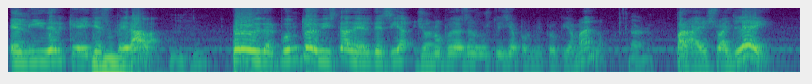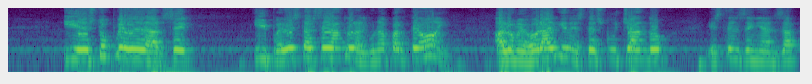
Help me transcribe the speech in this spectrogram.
el líder que ella esperaba. Pero desde el punto de vista de él decía, yo no puedo hacer justicia por mi propia mano. Para eso hay ley. Y esto puede darse y puede estarse dando en alguna parte hoy. A lo mejor alguien está escuchando esta enseñanza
